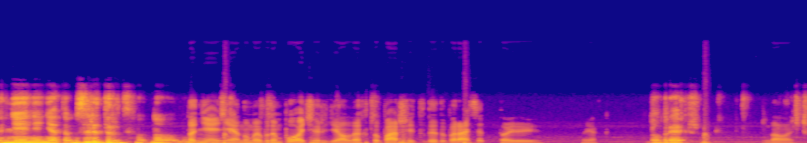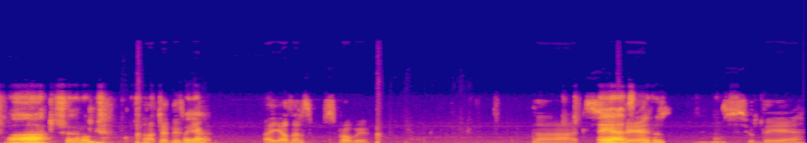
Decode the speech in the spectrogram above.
Ні, ні, ні, там зараз одного. Та ні, ні, ну ми будемо по очереді, але хто перший туди добереться, той. Ну як? Добре, я пішов. Давай. А, що я роблю? А ти не я- збіг. А я зараз спробую. Так, сюди. Сюди.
